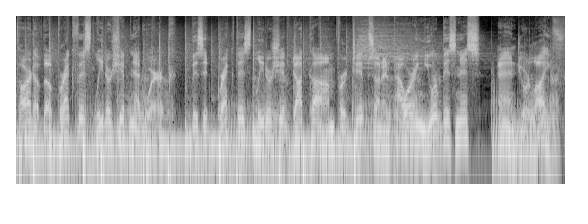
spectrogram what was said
part of the Breakfast Leadership Network. Visit breakfastleadership.com for tips on empowering your business and your life.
